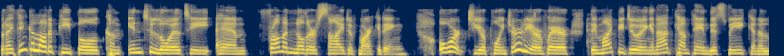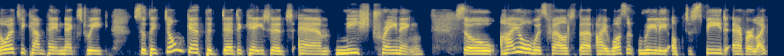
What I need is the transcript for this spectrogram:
But I think a lot of people come into loyalty um, from another side of marketing, or to your point earlier, where they might be doing an ad campaign this week and a loyalty campaign next week. So they don't get the dedicated um, niche training. So I always felt that I wasn't really up to speed ever, like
